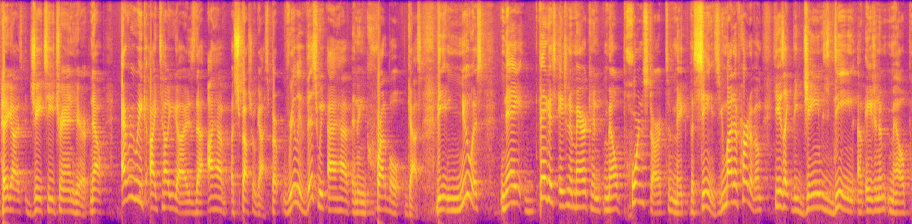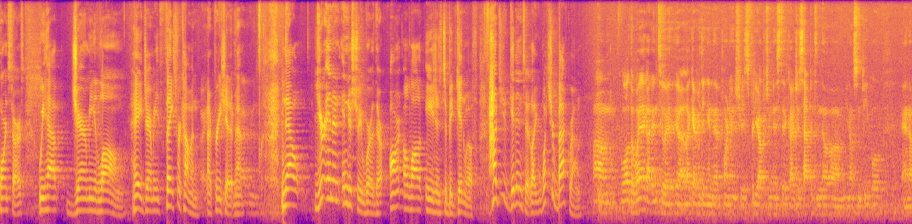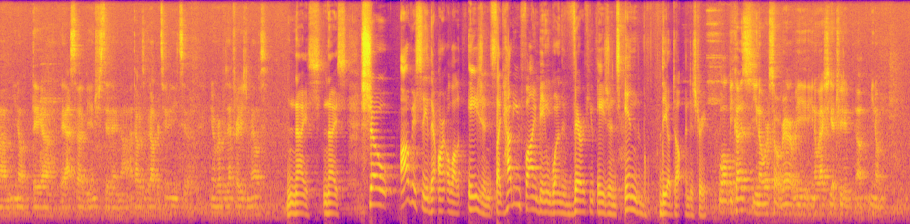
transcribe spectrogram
Hey guys, JT Tran here. Now, every week I tell you guys that I have a special guest, but really this week I have an incredible guest. The newest, nay, biggest Asian American male porn star to make the scenes. You might have heard of him. He's like the James Dean of Asian male porn stars. We have Jeremy Long. Hey Jeremy, thanks for coming. I appreciate it, man. Now, you're in an industry where there aren't a lot of Asians to begin with. How did you get into it? Like, what's your background? Um, well, the way I got into it, uh, like everything in the porn industry, is pretty opportunistic. I just happened to know, um, you know, some people, and um, you know, they uh, they asked if I'd be interested, and uh, I thought it was a good opportunity to, you know, represent for Asian males. Nice, nice. So obviously there aren't a lot of Asians. Like how do you find being one of the very few Asians in the adult industry? Well, because you know we're so rare, we you know we actually get treated, uh, you know,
